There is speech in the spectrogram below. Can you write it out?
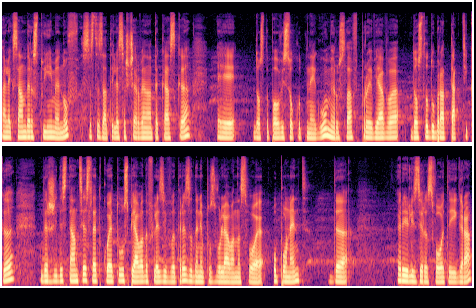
Александър Стоименов, състезателя с червената каска, е доста по-висок от него. Мирослав проявява доста добра тактика, държи дистанция, след което успява да влезе вътре, за да не позволява на своя опонент да реализира своята игра.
